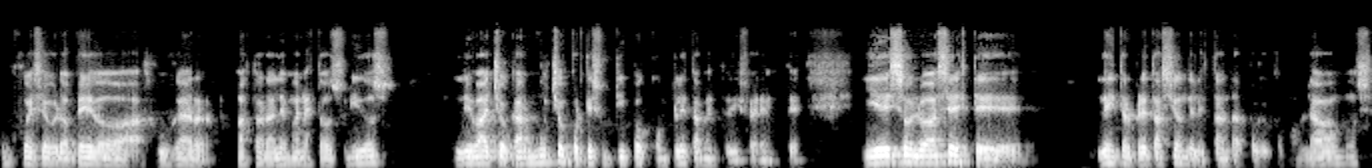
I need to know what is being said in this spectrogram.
un juez europeo a juzgar pastor alemán a Estados Unidos, le va a chocar mucho porque es un tipo completamente diferente. Y eso lo hace este, la interpretación del estándar, porque como hablábamos,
